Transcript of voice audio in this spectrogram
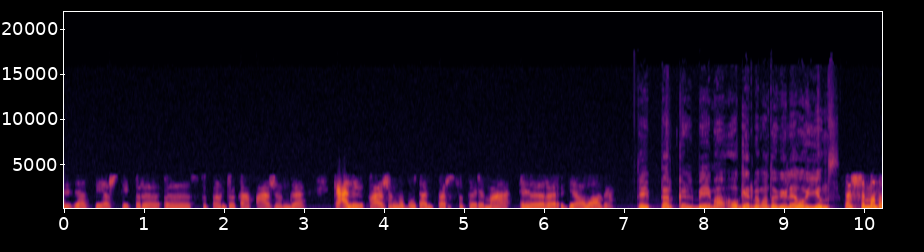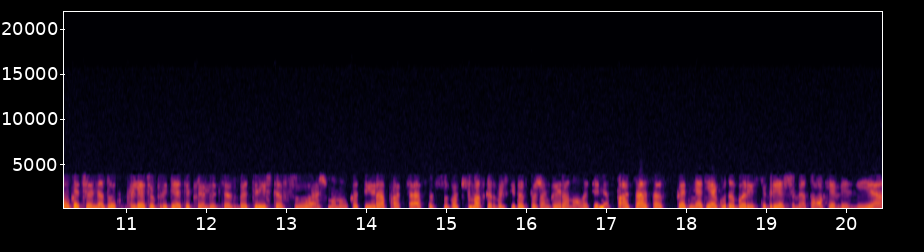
vizijos, tai aš taip ir e, suprantu, ką pažanga, kelia į pažangą būtent per sutarimą ir dialogą. Taip, per kalbėjimą. O gerbiamą Dovilę, o jums? Aš manau, kad čia nedaug galėčiau pridėti prie Liucijos, bet iš tiesų aš manau, kad tai yra procesas, suvokimas, kad valstybės pažanga yra nuolatinis procesas, kad net jeigu dabar įsibriešime tokią viziją,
